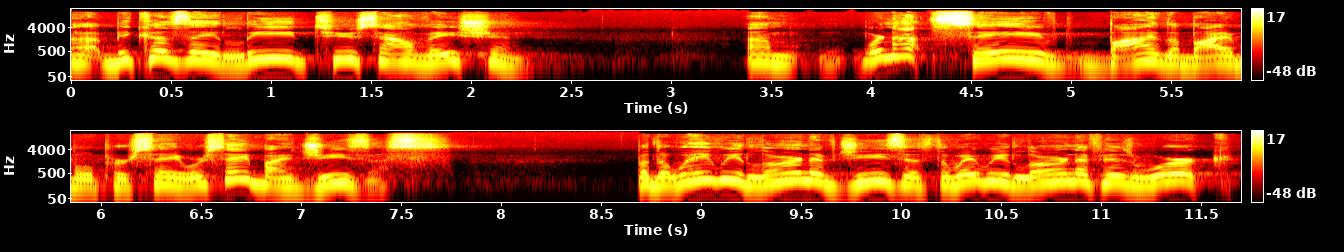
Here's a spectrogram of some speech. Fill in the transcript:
uh, because they lead to salvation. Um, we're not saved by the Bible per se, we're saved by Jesus. But the way we learn of Jesus, the way we learn of his work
